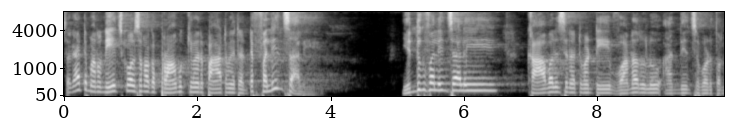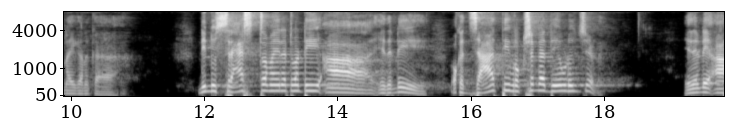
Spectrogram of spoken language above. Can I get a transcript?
సో కాబట్టి మనం నేర్చుకోవాల్సిన ఒక ప్రాముఖ్యమైన పాఠం ఏంటంటే ఫలించాలి. ఎందుకు ఫలించాలి? కావలసినటువంటి వనరులు అందించబడుతున్నాయి కనుక నిన్ను శ్రేష్టమైనటువంటి ఆ ఏదండి ఒక జాతి వృక్షంగా దేవుడు ఉంచాడు. ఏదండి ఆ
